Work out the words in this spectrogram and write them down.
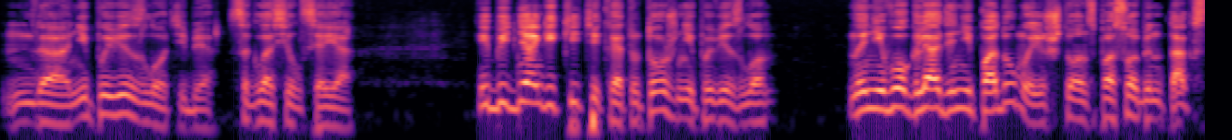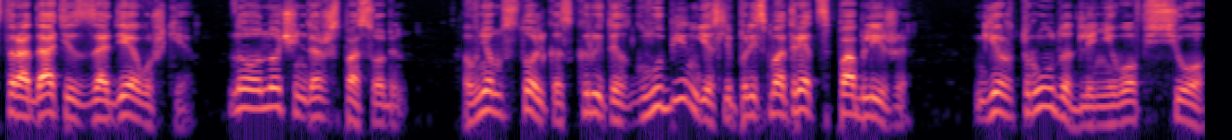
«Да, не повезло тебе», — согласился я. «И бедняге Китикету тоже не повезло. На него, глядя, не подумаешь, что он способен так страдать из-за девушки, но он очень даже способен. В нем столько скрытых глубин, если присмотреться поближе. Гертруда для него все.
